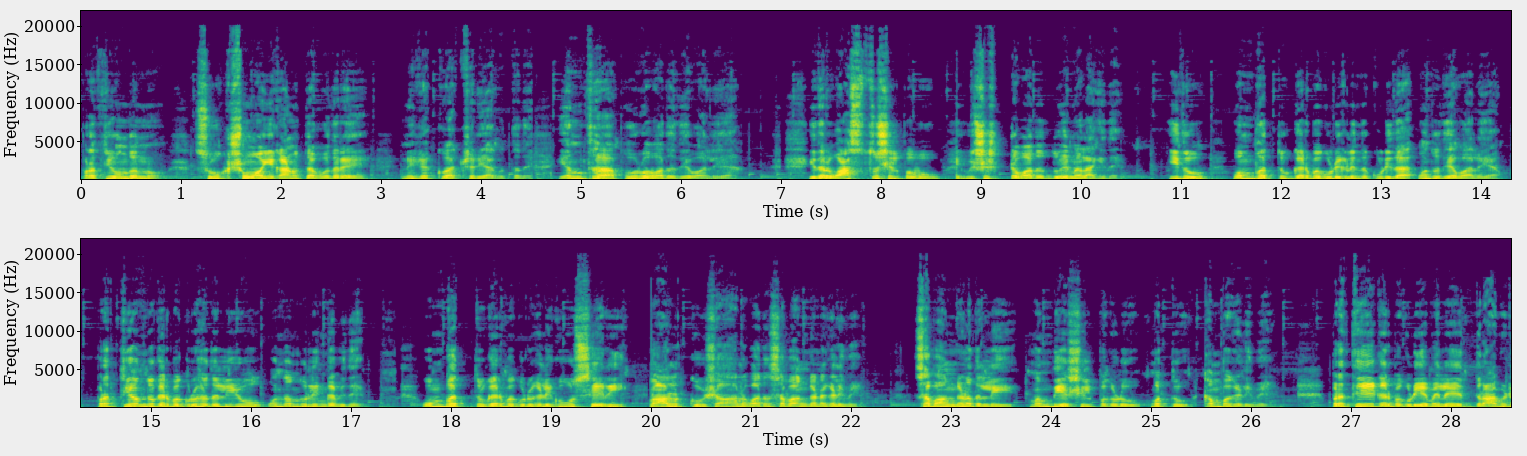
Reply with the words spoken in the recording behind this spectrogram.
ಪ್ರತಿಯೊಂದನ್ನು ಸೂಕ್ಷ್ಮವಾಗಿ ಕಾಣುತ್ತಾ ಹೋದರೆ ನಿಜಕ್ಕೂ ಅಚ್ಚರಿಯಾಗುತ್ತದೆ. ಎಂಥ ಅಪೂರ್ವವಾದ ದೇವಾಲಯ. ಇದರ ವಾಸ್ತುಶಿಲ್ಪವು ವಿಶಿಷ್ಟವಾದದ್ದು ಎನ್ನಲಾಗಿದೆ. ಇದು ಒಂಬತ್ತು ಗರ್ಭಗುಡಿಗಳಿಂದ ಕೂಡಿದ ಒಂದು ದೇವಾಲಯ. ಪ್ರತಿಯೊಂದು ಗರ್ಭಗೃಹದಲ್ಲಿಯೂ ಒಂದೊಂದು ಲಿಂಗವಿದೆ. ಒಂಬತ್ತು ಗರ್ಭಗುಡಿಗಳಿಗೂ ಸೇರಿ ನಾಲ್ಕು ವಿಶಾಲವಾದ ಸಭಾಂಗಣಗಳಿವೆ. ಸಭಾಂಗಣದಲ್ಲಿ ನಂದಿಯ ಶಿಲ್ಪಗಳು ಮತ್ತು ಕಂಬಗಳಿವೆ. ಪ್ರತಿ ಗರ್ಭಗುಡಿಯ ಮೇಲೆ ದ್ರಾವಿಡ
